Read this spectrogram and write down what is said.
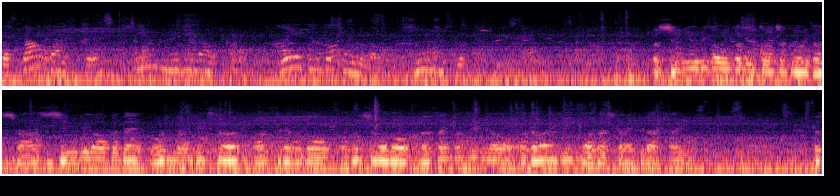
The stop after Shin Yurinaoka 新百合ヶ丘に到着をいたします新百合ヶ丘でお降りのお客様お忘れ物落とし物なさいませんようお手り金お確かめください早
